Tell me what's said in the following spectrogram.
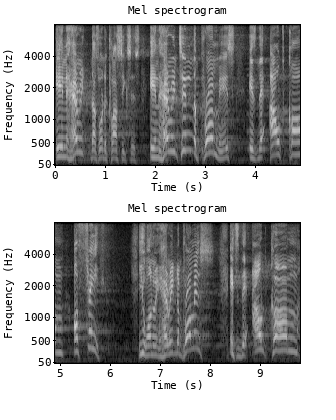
inherit, that's what the classic says, inheriting the promise is the outcome of faith. You want to inherit the promise? It's the outcome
